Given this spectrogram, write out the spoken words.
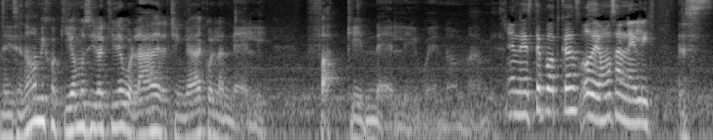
me dice, no, mijo, aquí vamos a ir aquí de volada de la chingada con la Nelly. Fucking Nelly, güey, no mames. En este podcast odiamos a Nelly. Es...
